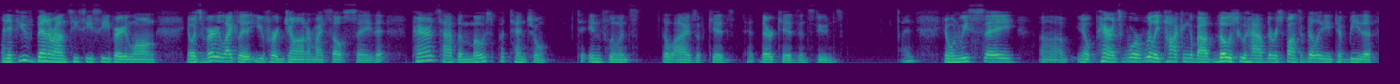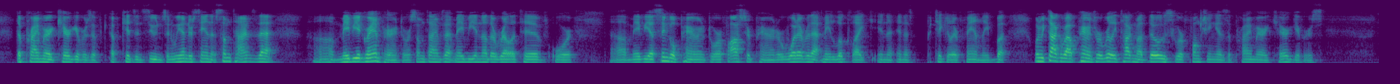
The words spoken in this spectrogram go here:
And if you've been around CCC very long, you know it's very likely that you've heard John or myself say that parents have the most potential to influence the lives of kids, their kids and students. And you know when we say uh, you know parents, we're really talking about those who have the responsibility to be the the primary caregivers of, of kids and students. And we understand that sometimes that uh, maybe a grandparent, or sometimes that may be another relative, or uh, maybe a single parent or a foster parent, or whatever that may look like in a, in a particular family. But when we talk about parents, we're really talking about those who are functioning as the primary caregivers.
